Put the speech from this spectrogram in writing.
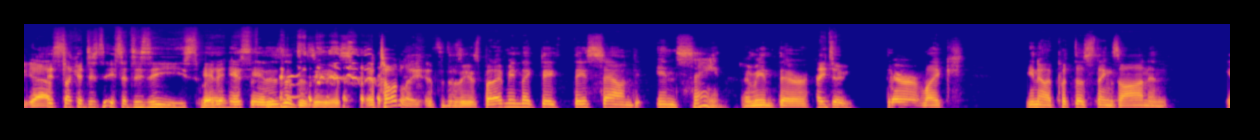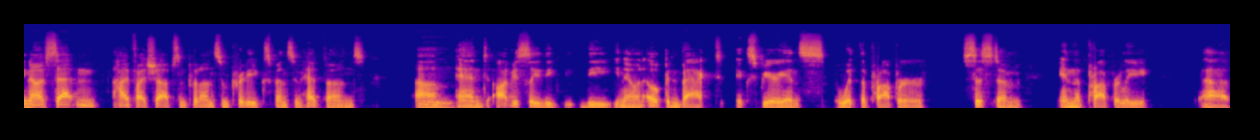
yeah. It's like a it's a disease. It, it, it is a disease. it, totally, it's a disease. But I mean, like they they sound insane. I mean, they're they do. They're like, you know, I put those things on, and you know, I've sat in hi-fi shops and put on some pretty expensive headphones. Um, mm. And obviously, the the you know an open backed experience with the proper system in the properly uh,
